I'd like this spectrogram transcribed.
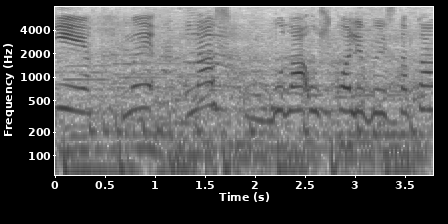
І ми, у нас була у школі виставка.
